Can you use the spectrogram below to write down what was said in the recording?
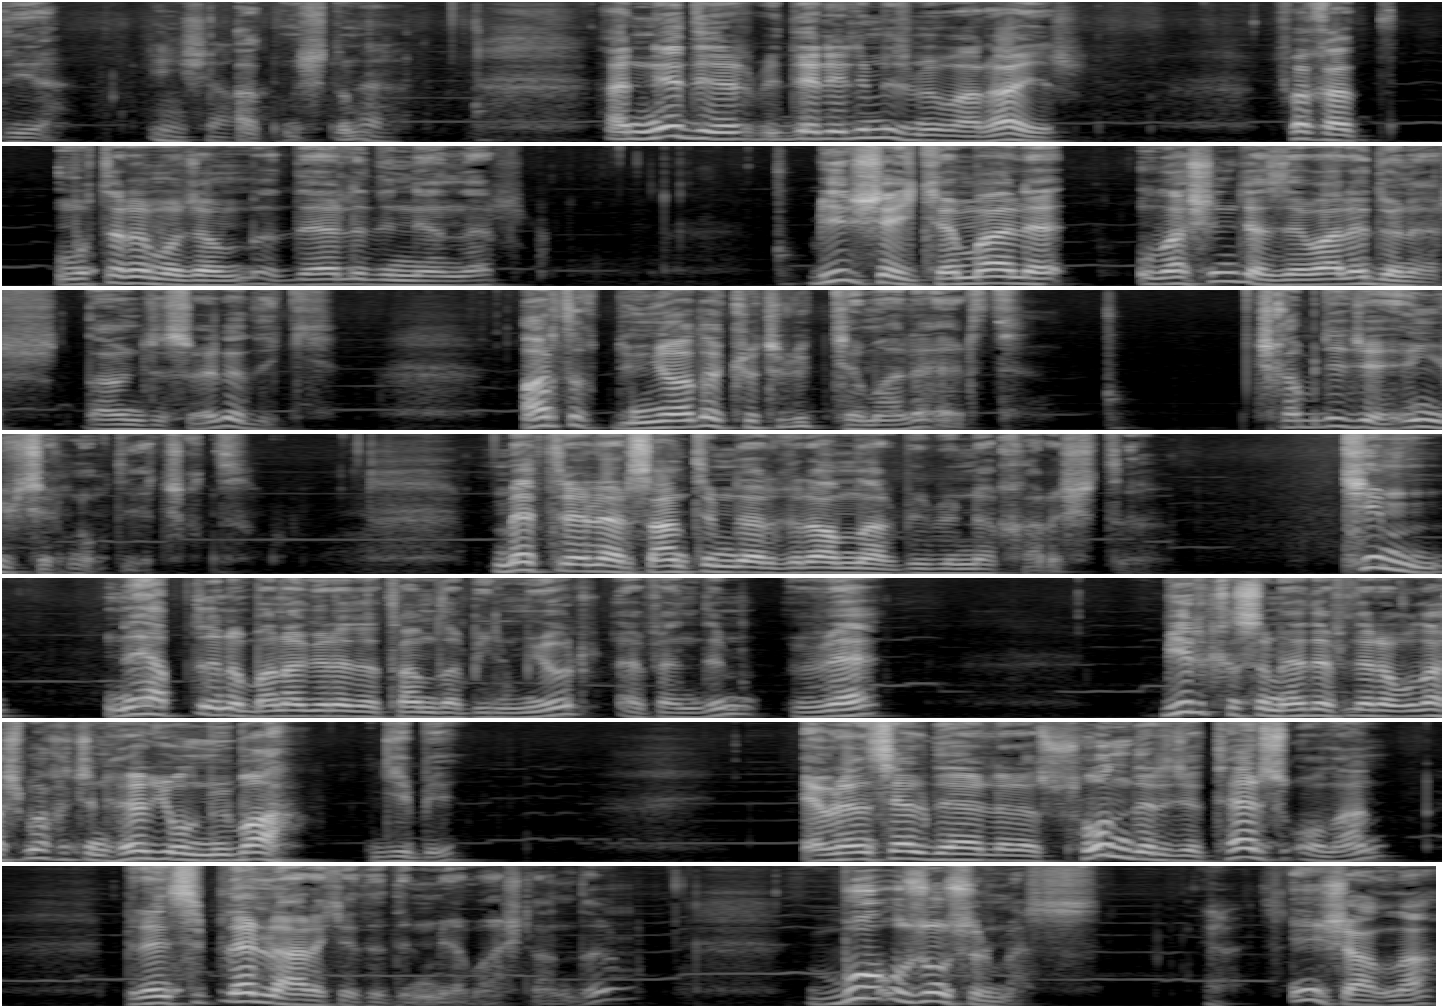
diye İnşallah. atmıştım. Evet. Ha, nedir? Bir delilimiz mi var? Hayır. Fakat muhterem hocam, değerli dinleyenler, bir şey kemale ulaşınca zevale döner. Daha önce söyledik. Artık dünyada kötülük kemale erdi. Çıkabileceği en yüksek noktaya çıktı. Metreler, santimler, gramlar birbirine karıştı. Kim ne yaptığını bana göre de tam da bilmiyor efendim ve bir kısım hedeflere ulaşmak için her yol mübah gibi evrensel değerlere son derece ters olan prensiplerle hareket edilmeye başlandı. Bu uzun sürmez. Evet. İnşallah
